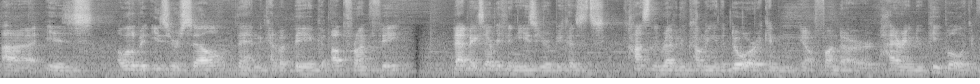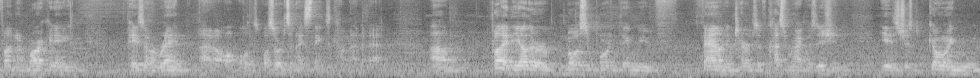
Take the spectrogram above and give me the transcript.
uh, is a little bit easier to sell than kind of a big upfront fee. That makes everything easier because it's constantly revenue coming in the door. It can you know, fund our hiring new people, it can fund our marketing, pays our rent, uh, all, all, sorts of nice things come out of that. Um, probably the other most important thing we've found in terms of customer acquisition is just going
